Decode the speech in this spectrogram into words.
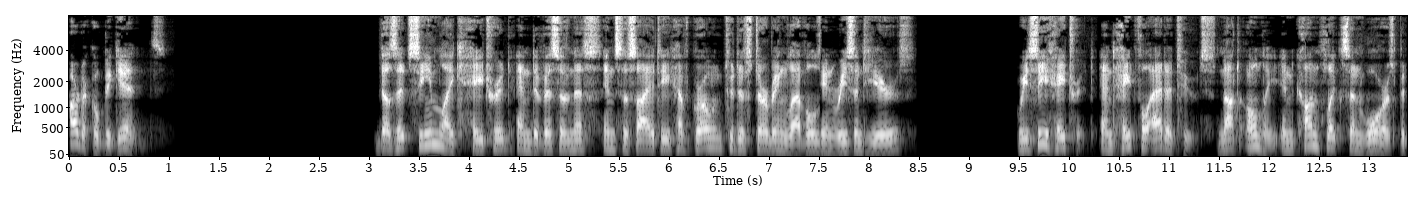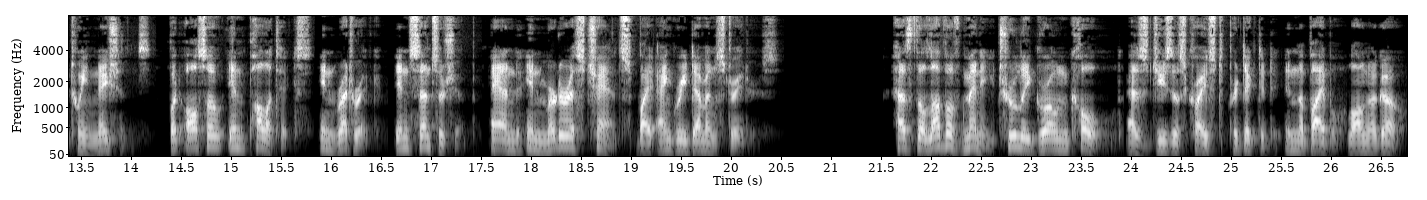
Article begins. Does it seem like hatred and divisiveness in society have grown to disturbing levels in recent years? We see hatred and hateful attitudes not only in conflicts and wars between nations, but also in politics, in rhetoric, in censorship, and in murderous chants by angry demonstrators. Has the love of many truly grown cold, as Jesus Christ predicted in the Bible long ago?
